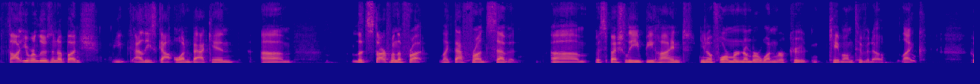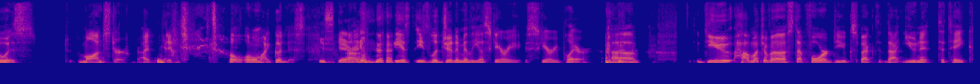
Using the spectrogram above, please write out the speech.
thought you were losing a bunch. You at least got one back in. Um, let's start from the front, like that front seven um, especially behind you know former number one recruit Kayvon Thibodeaux, like who is monster. I yeah. it, oh, oh, my goodness, he's scary. Um, he is he's legitimately a scary scary player. Um, do you how much of a step forward do you expect that unit to take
